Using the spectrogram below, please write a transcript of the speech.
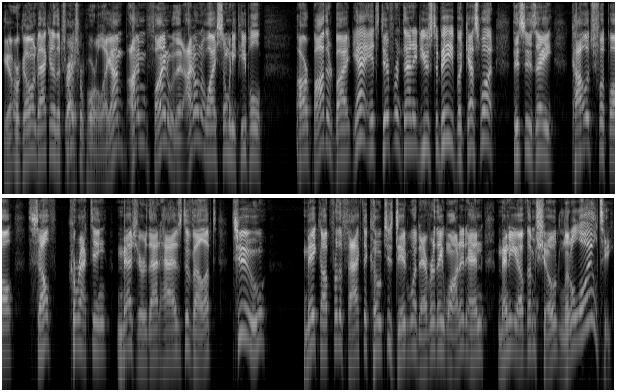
you know, or going back into the transfer right. portal. Like, I'm, I'm fine with it. I don't know why so many people are bothered by it. Yeah, it's different than it used to be. But guess what? This is a college football self correcting measure that has developed to make up for the fact that coaches did whatever they wanted, and many of them showed little loyalty.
